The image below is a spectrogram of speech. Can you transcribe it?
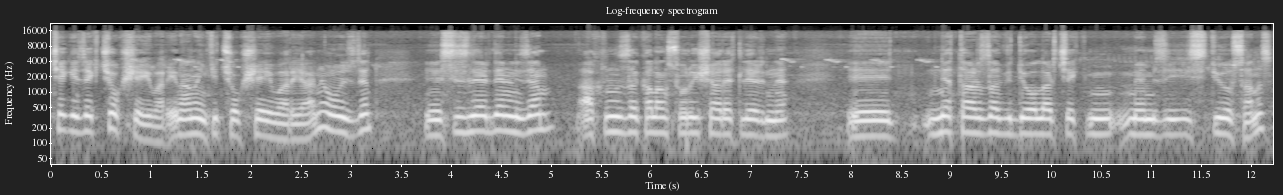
çekecek çok şey var. İnanın ki çok şey var yani. O yüzden e, sizlerden ricam aklınızda kalan soru işaretlerini e, ne tarzda videolar çekmemizi istiyorsanız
